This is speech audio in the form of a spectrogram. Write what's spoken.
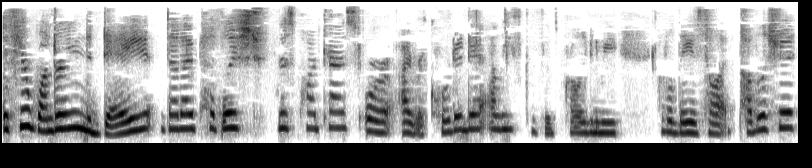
if you're wondering the day that I published this podcast, or I recorded it at least, because it's probably going to be a couple days till I publish it,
